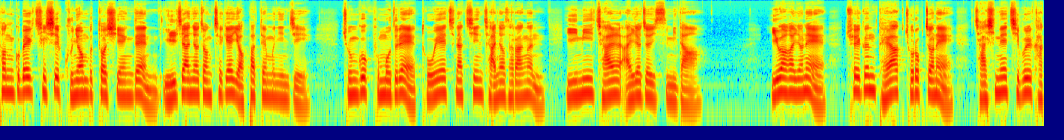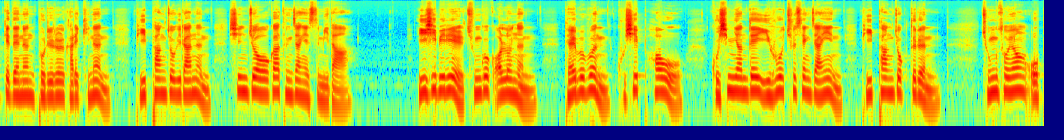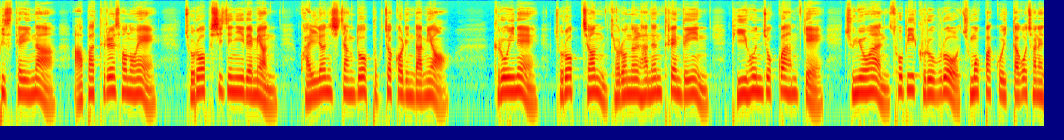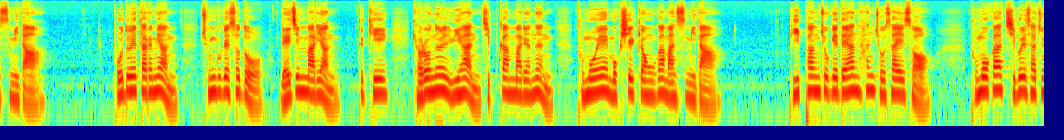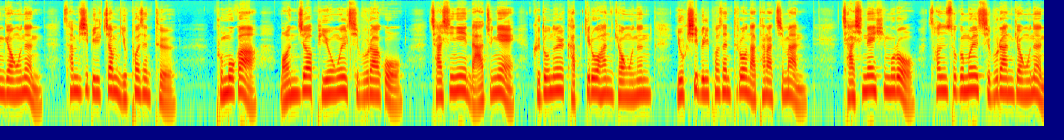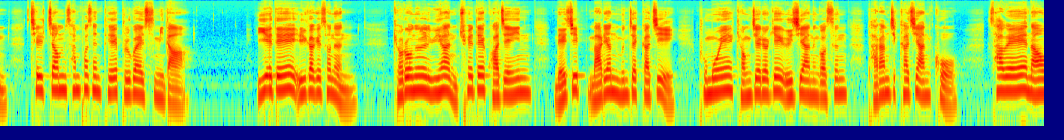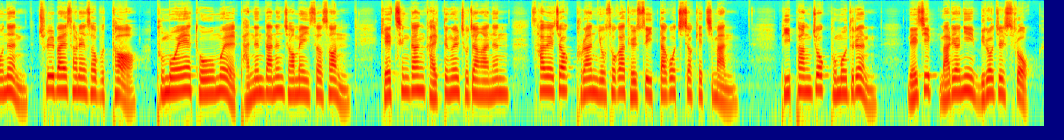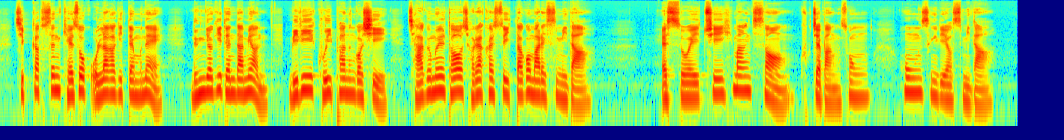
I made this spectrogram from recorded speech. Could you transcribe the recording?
1979년부터 시행된 일자녀 정책의 여파 때문인지 중국 부모들의 도에 지나친 자녀 사랑은 이미 잘 알려져 있습니다. 이와 관련해 최근 대학 졸업 전에 자신의 집을 갖게 되는 부류를 가리키는 비팡족이라는 신조어가 등장했습니다. 21일 중국 언론은 대부분 90 허우, 90년대 이후 출생자인 비팡족들은 중소형 오피스텔이나 아파트를 선호해 졸업 시즌이 되면 관련 시장도 북적거린다며 그로 인해 졸업 전 결혼을 하는 트렌드인 비혼족과 함께 중요한 소비 그룹으로 주목받고 있다고 전했습니다. 보도에 따르면 중국에서도 내 집 마련, 특히 결혼을 위한 집값 마련은 부모의 몫일 경우가 많습니다. 비팡족에 대한 한 조사에서 부모가 집을 사준 경우는 31.6%, 부모가 먼저 비용을 지불하고 자신이 나중에 그 돈을 갚기로 한 경우는 61%로 나타났지만 자신의 힘으로 선수금을 지불한 경우는 7.3%에 불과했습니다. 이에 대해 일각에서는 결혼을 위한 최대 과제인 내 집 마련 문제까지 부모의 경제력에 의지하는 것은 바람직하지 않고 사회에 나오는 출발선에서부터 부모의 도움을 받는다는 점에 있어선 계층 간 갈등을 조장하는 사회적 불안 요소가 될 수 있다고 지적했지만 비팡족 부모들은 내 집 마련이 미뤄질수록 집값은 계속 올라가기 때문에 능력이 된다면 미리 구입하는 것이 자금을 더 절약할 수 있다고 말했습니다. SOH 희망지성 국제방송 홍승일이었습니다.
